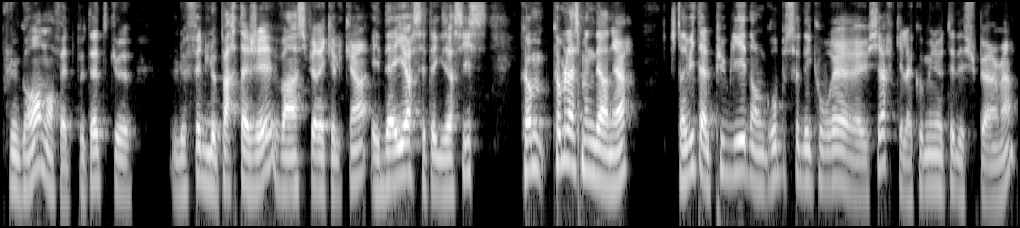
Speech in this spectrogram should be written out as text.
plus grande, en fait. Peut-être que le fait de le partager va inspirer quelqu'un. Et d'ailleurs, cet exercice, comme, comme la semaine dernière, je t'invite à le publier dans le groupe Se découvrir et réussir, qui est la communauté des super-humains.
